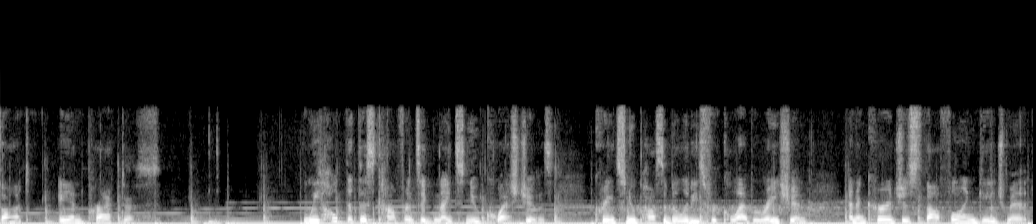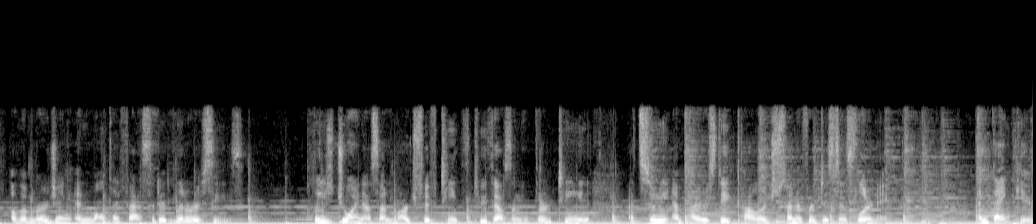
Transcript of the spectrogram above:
thought and practice. We hope that this conference ignites new questions, creates new possibilities for collaboration, and encourages thoughtful engagement of emerging and multifaceted literacies. Please join us on March 15, 2013 at SUNY Empire State College Center for Distance Learning. And thank you.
